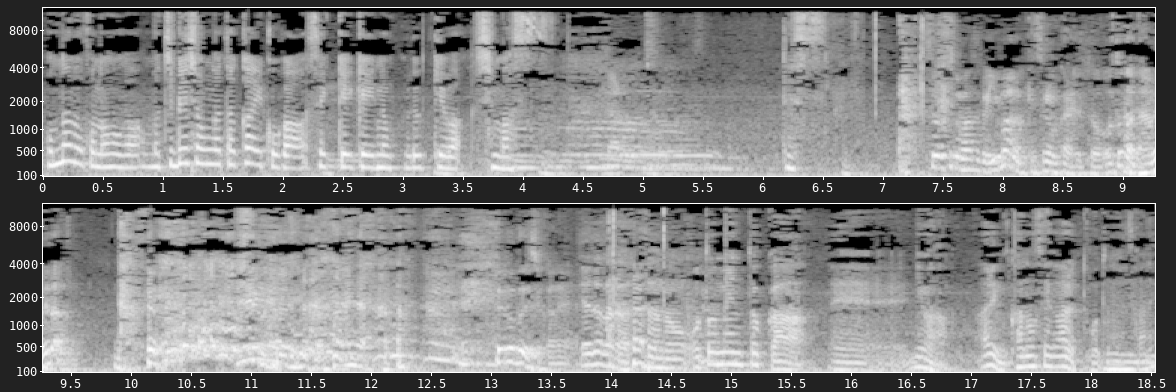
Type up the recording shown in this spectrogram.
女の子の方がモチベーションが高い子が設計系に残る気はします。なるほどです。そうするとまさか今の結論から言うと音がダメだと そういうことでしょうかね。いやだからその乙女とか、えーにはある意味可能性があるってことなんですかね。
